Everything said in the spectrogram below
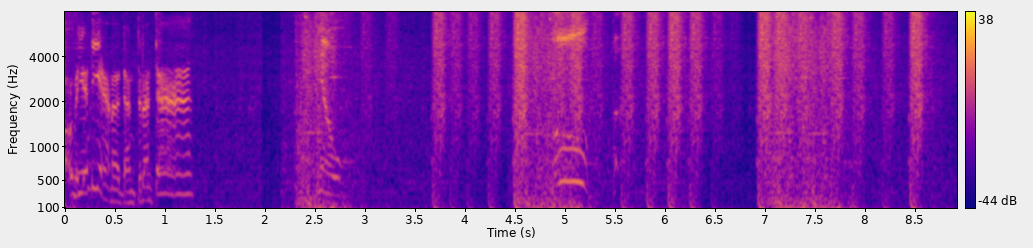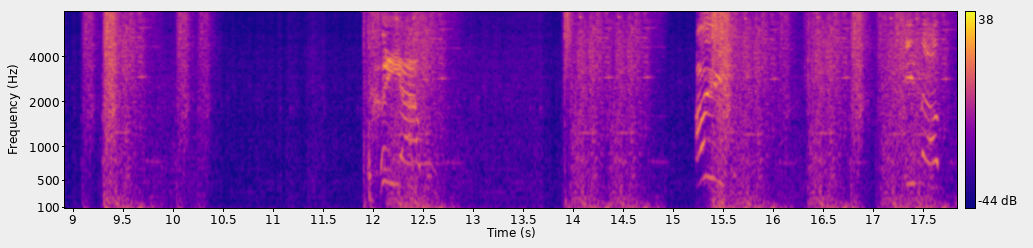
Totally Indiana. Dun, dun, dun, no. Ooh. Enough!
